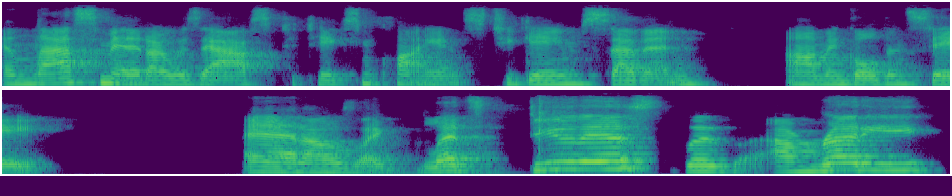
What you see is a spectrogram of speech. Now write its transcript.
And last minute, I was asked to take some clients to game seven um, in Golden State. And I was like, let's do this. I'm ready.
